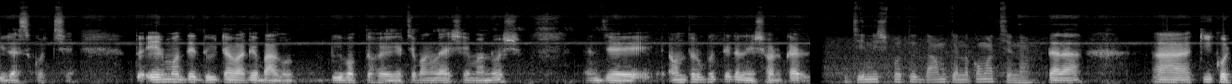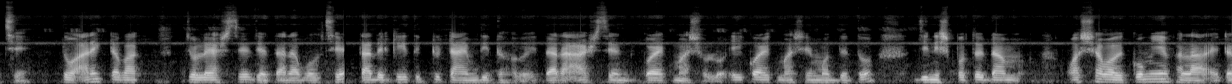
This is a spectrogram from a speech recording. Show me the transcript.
বিরাজ করছে। তো এর মধ্যে দুইটা ভাগে ভাগ বিভক্ত হয়ে গেছে বাংলাদেশের মানুষ। যে অন্তর্বর্তীকালীন সরকার জিনিসপত্রের দাম কেন কমাচ্ছে না? তারা কি করছে? তো আরেকটা ভাগ চলে আসছে যে তারা বলছে তাদেরকে তো একটু টাইম দিতে হবে। তারা আসছেন কয়েক মাস হলো। এই কয়েক মাসের মধ্যে তো জিনিসপত্রের দাম অস্বাভাবিক কমিয়ে ফেলা এটা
